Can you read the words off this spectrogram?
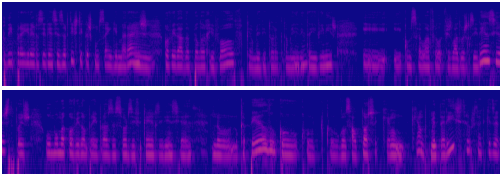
pedir para ir a residências artísticas, comecei em Guimarães, uhum. convidada pela Revolve, que é uma editora que também uhum. edita em vinis, e, e, comecei lá, fiz lá duas residências, depois uma, uma convidou-me para ir para os Açores e fiquei em residência no, no Capelo, com, com, com o Gonçalo Tocha, que é, um, que é um documentarista, portanto, quer dizer,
